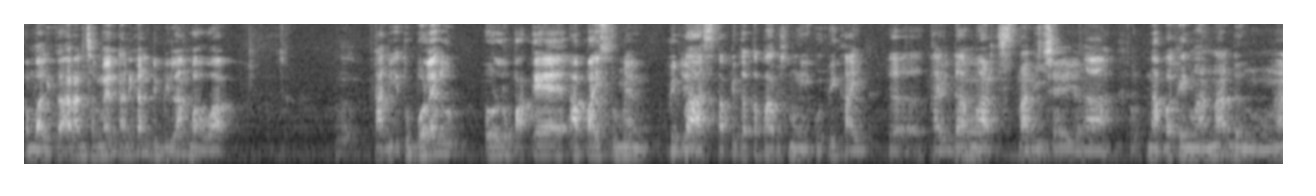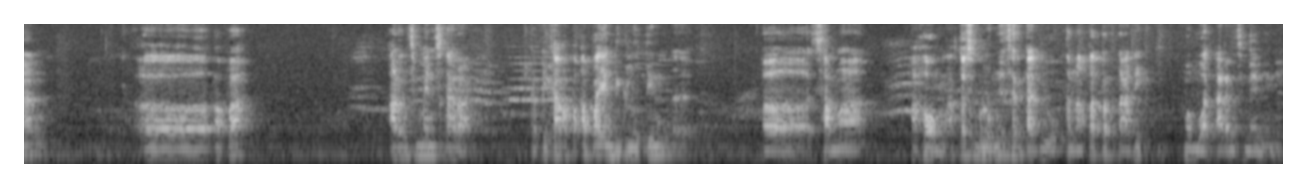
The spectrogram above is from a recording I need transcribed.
Kembali ke aransemen tadi kan dibilang bahwa tadi itu boleh lu, lu pakai apa instrumen bebas tapi tetap harus mengikuti kai- eh, kaidah march tadi. march-nya, iya. Nah, Betul. nah bagaimana dengan eh, apa aransemen sekarang? Ketika apa apa yang digelutin eh, sama Ahong atau sebelumnya cerita dulu kenapa tertarik membuat aransemen ini?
